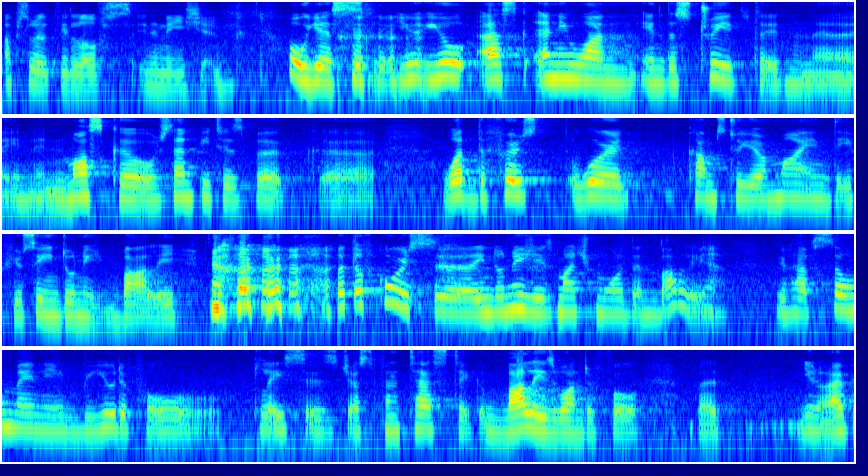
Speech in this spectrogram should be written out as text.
absolutely loves Indonesian. Oh yes, you, you ask anyone in the street in, uh, in, in, Moscow or St. Petersburg what the first word comes to your mind if you say Indonesia, Bali. but of course, Indonesia is much more than Bali. Yeah. You have so many beautiful places, just fantastic. Bali is wonderful, but you know, I've,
